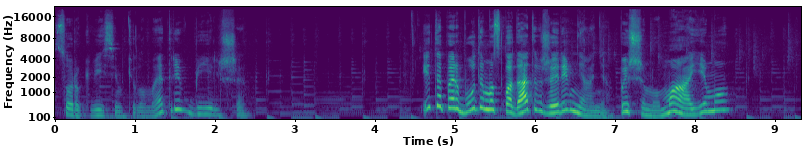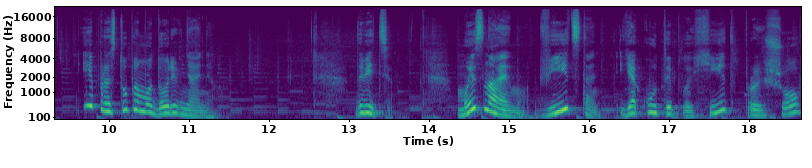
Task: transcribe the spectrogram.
48 км більше. І тепер будемо складати вже рівняння. Пишемо маємо і приступимо до рівняння. Дивіться, ми знаємо відстань, яку теплохід пройшов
